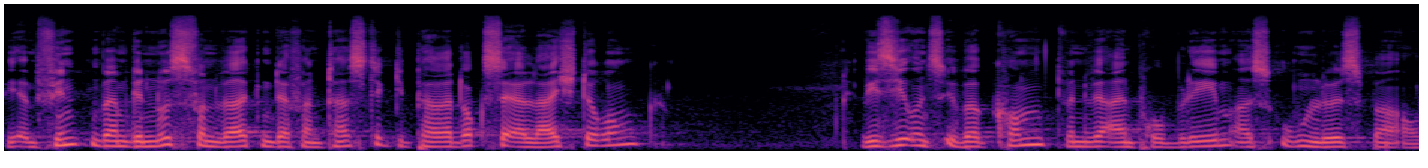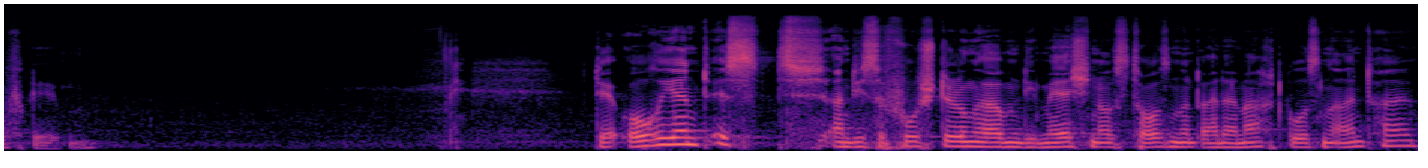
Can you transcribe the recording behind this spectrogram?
Wir empfinden beim Genuss von Werken der Fantastik die paradoxe Erleichterung, wie sie uns überkommt, wenn wir ein Problem als unlösbar aufgeben. Der Orient ist, an diese Vorstellung haben die Märchen aus Tausend und einer Nacht großen Einteil,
